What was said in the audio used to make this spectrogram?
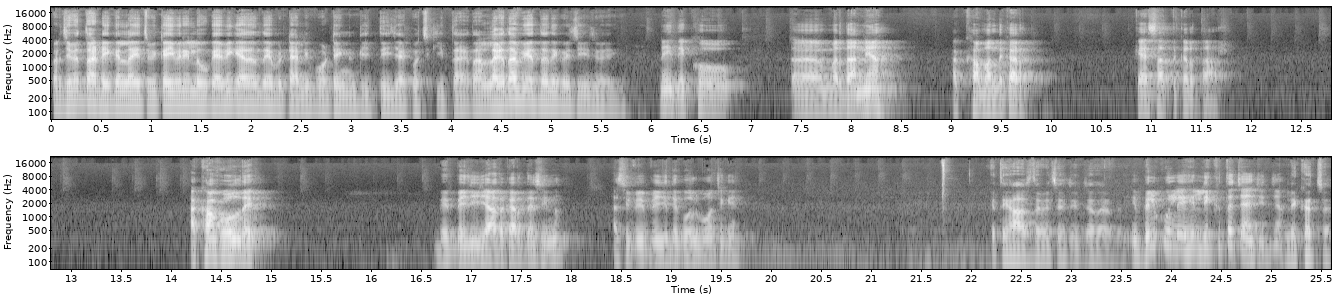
ਪਰ ਜਿਵੇਂ ਤੁਹਾਡੀ ਗੱਲਾਂ ਵਿੱਚ ਵੀ ਕਈ ਵਾਰੀ ਲੋਕ ਇਹ ਵੀ ਕਹਿ ਦਿੰਦੇ ਆ ਵੀ ਟੈਲੀਪੋਰਟਿੰਗ ਕੀਤੀ ਜਾਂ ਕੁਝ ਕੀਤਾ ਤਾਂ ਲੱਗਦਾ ਵੀ ਇਦਾਂ ਦੀ ਕੋਈ ਚੀਜ਼ ਹੋਏਗੀ। ਨਹੀਂ ਦੇਖੋ ਮਰਦਾਨਿਆਂ ਅੱਖਾਂ ਬੰਦ ਕਰ ਕਹਿ ਸਤ ਕਰਤਾਰ। ਅੱਖਾਂ ਖੋਲ ਦੇ। ਬੇਬੇ ਜੀ ਯਾਦ ਕਰਦੇ ਸੀ ਨਾ ਅਸੀਂ ਬੇਬੇ ਜੀ ਦੇ ਕੋਲ ਪਹੁੰਚ ਗਏ। ਇਤਿਹਾਸ ਦੇ ਵਿੱਚ ਇਹ ਚੀਜ਼ਾਂ ਦਰਜ ਨੇ। ਇਹ ਬਿਲਕੁਲ ਇਹ ਲਿਖਤ ਚ ਹੈ ਚੀਜ਼ਾਂ। ਲਿਖਤ 'ਚ।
